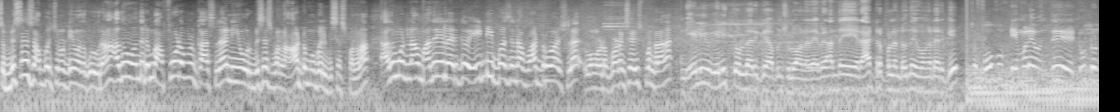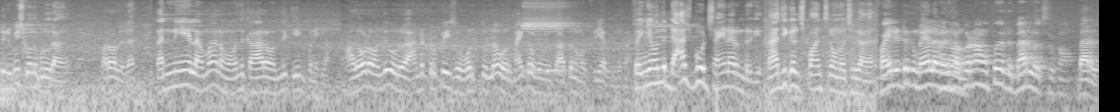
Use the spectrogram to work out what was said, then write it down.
ஸோ பிஸ்னஸ் ஆப்பர்ச்சுனிட்டியும் வந்து கொடுக்குறாங்க. அதுவும் வந்து ரொம்ப அஃபோர்டபுள் காஸ்ட்டில் நீங்கள் ஒரு பிஸ்னஸ் பண்ணலாம். ஆட்டோமொபைல் பிஸ்னஸ் பண்ணலாம். அது மட்டும் இல்லாமல் மதுரையில் இருக்க எயிட்டி பர்சன்ட் ஆஃப் வாட்டர் வாஷில் உங்களோட ப்ராடக்ட்ஸ் யூஸ் பண்ணுறாங்க எலி எலி தொல்லை இருக்குது அப்படின்னு சொல்லுவாங்க நிறைய பேர். அந்த ரேட் பிளண்ட் வந்து இவங்ககிட்ட இருக்குது ஸோ ஃபோர் ஃபிஃப்டி எம்எல்ஏ வந்து டூ டுவெண்ட்டி ருபீஸ்க்கு வந்து கொடுக்குறாங்க. பரவாயில்ல தண்ணியே இல்லாமல் நம்ம வந்து காரை வந்து க்ளீன் பண்ணிக்கலாம். அதோட வந்து ஒரு ஹண்ட்ரட் ருபீஸ் ஒர்த்துள்ள ஒரு மைக்ரோ ஃபைபர் காற்றும் நமக்கு ஃப்ரீயாக கொடுக்குறாங்க ஸோ இங்கே வந்து டேஷ்போர்ட் ஷைனர் இருக்கு. மேஜிக்கல் ஸ்பான்ச்னு ஒன்று வச்சிருக்காங்க. ஃபைவ் லிட்டருக்கு மேலே வேணும். அதுக்கப்புறம்னா முப்பது லிட்டர் பேரல் வச்சிருக்கோம். பேரல்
